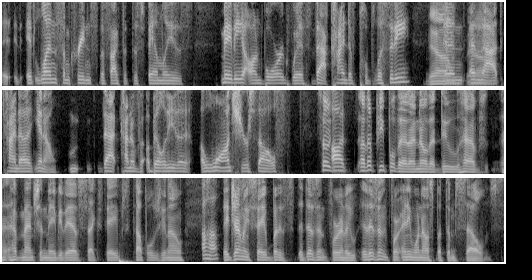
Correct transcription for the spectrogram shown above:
it, it lends some credence to the fact that this family is maybe on board with that kind of publicity Yeah, and yeah. and that kind of you know that kind of ability to uh, launch yourself. So Uh, other people that I know that do have have mentioned maybe they have sex tapes, couples, you know. Uh-huh. They generally say, but it's it doesn't for any it isn't for anyone else but themselves.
